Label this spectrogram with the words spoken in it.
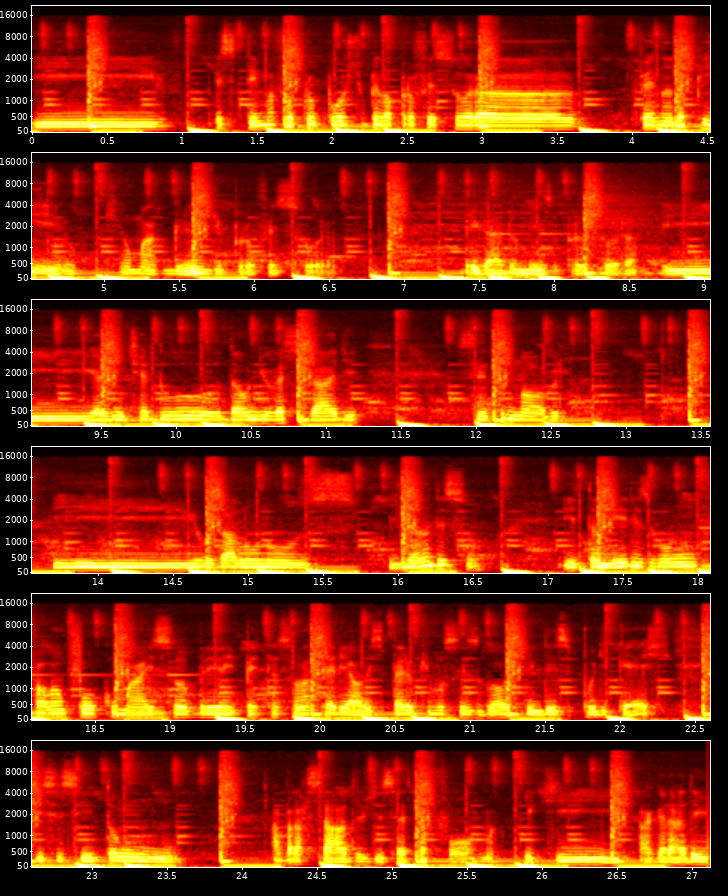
E esse tema foi proposto pela professora Fernanda Pinheiro, que é uma grande professora. Obrigado mesmo, professora. E a gente é do, da Universidade Centro Nobre. E os alunos Janderson e Tamires vão falar um pouco mais sobre a hipertensão arterial. Espero que vocês gostem desse podcast e se sintam abraçados de certa forma e que agradem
